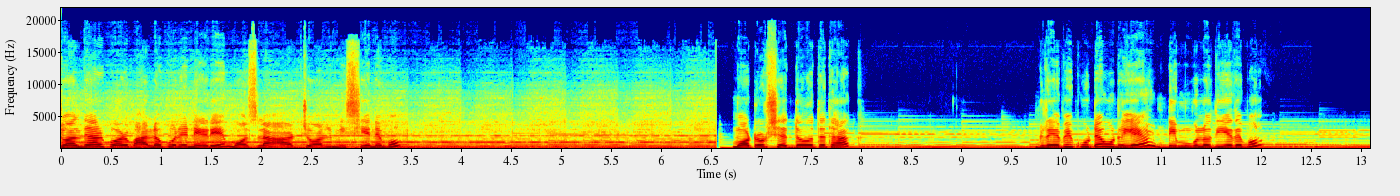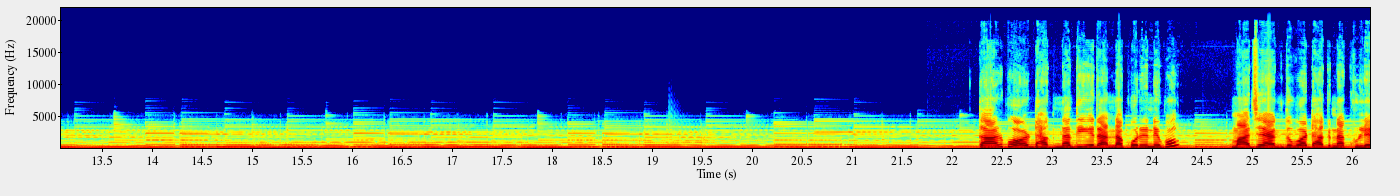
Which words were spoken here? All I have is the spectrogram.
জল দেওয়ার পর ভালো করে নেড়ে মশলা আর জল মিশিয়ে নেব। মটর সেদ্ধ হতে থাক। গ্রেভি ফুটে উঠলে ডিমগুলো দিয়ে দেব। তারপর ঢাকনা দিয়ে রান্না করে নেব। মাঝে এক দুবার ঢাকনা খুলে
